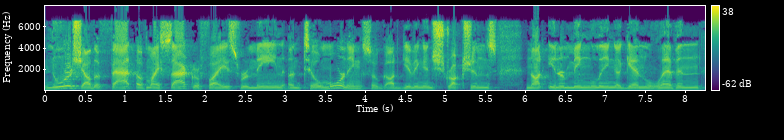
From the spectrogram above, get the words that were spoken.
nor shall the fat of my sacrifice remain until morning. So God giving instructions, not intermingling again leaven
